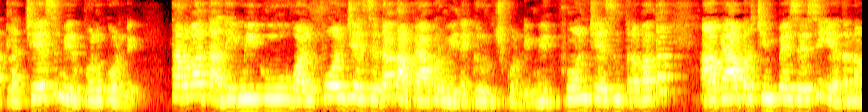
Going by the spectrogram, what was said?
అట్లా చేసి మీరు కొనుక్కోండి తర్వాత అది మీకు వాళ్ళు ఫోన్ చేసేదాకా ఆ పేపర్ మీ దగ్గర ఉంచుకోండి. మీకు ఫోన్ చేసిన తర్వాత ఆ పేపర్ చింపేసేసి ఏదన్నా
